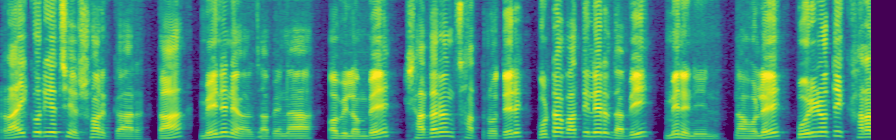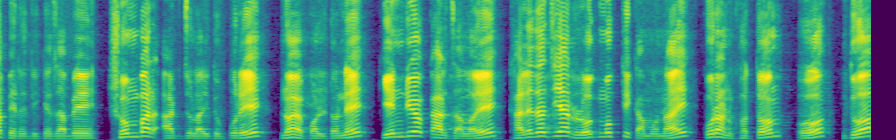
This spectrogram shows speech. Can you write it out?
রায় করিয়েছে সরকার। তা মেনে নেওয়া যাবে না। অবিলম্বে সাধারণ ছাত্রদের কোটা বাতিলের দাবি মেনে নিন, না হলে পরিণতি খারাপের দিকে যাবে। সোমবার আট জুলাই দুপুরে নয়াপল্টনে কেন্দ্রীয় কার্যালয়ে খালেদা জিয়ার রোগ মুক্তি কামনায় কোরআন খতম ও দোয়া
